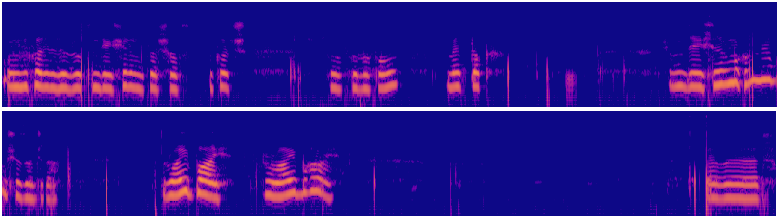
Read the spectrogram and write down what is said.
Oyunu kaydedeceğiz zaten değişelim birkaç birkaç saat sonra falan. Meddock. Şimdi değiştirelim bakalım ne yapmışız önceden. Drive by. Drive by. Evet.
